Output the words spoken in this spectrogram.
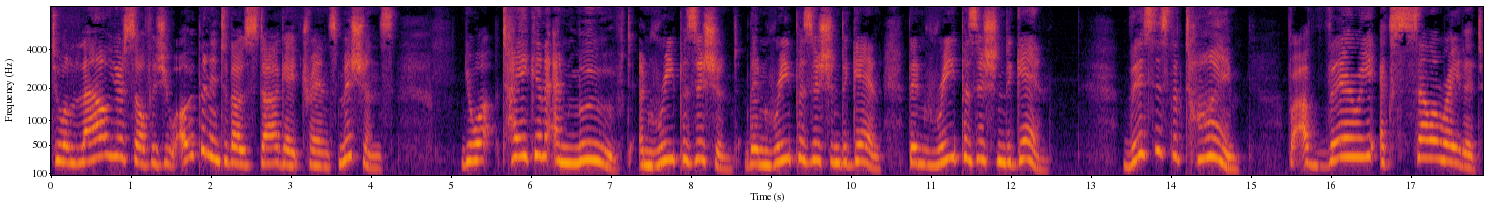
to allow yourself as you open into those Stargate transmissions, you are taken and moved and repositioned, then repositioned again, then repositioned again. This is the time for a very accelerated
